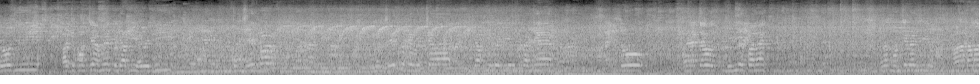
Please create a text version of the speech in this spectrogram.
ਲੋ ਜੀ, ਅੱਜ ਪਹੁੰਚੇ ਹਾਂ ਪੰਜਾਬੀ ਹਵੇਲੀ, ਜਮਸ਼ੇਦਪੁਰ। ਜਮਸ਼ੇਦਪੁਰ ਦੇ ਵਿੱਚ ਪੰਜਾਬੀ ਹਵੇਲੀ ਦੇ ਵਿੱਚ ਬੈਠੇ ਹਾਂ ਸੋ, ਮੈਂ ਚਲੋ ਵੀਡੀਓ ਪਾ ਲੈ। ਉਹ ਪਹੁੰਚੇ ਮੈਂ ਜੀ, ਖਾਣਾ ਦਾਣਾ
